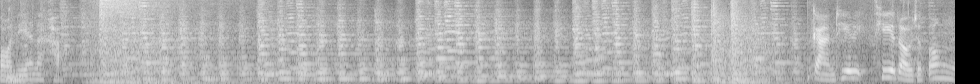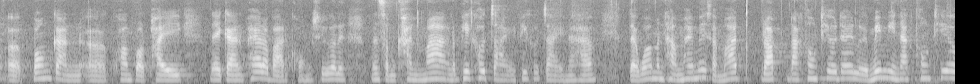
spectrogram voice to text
ตอนนี้แหละค่ะ การที่ที่เราจะต้องเออป้องกันเอ่อความปลอดภัยในการแพร่ระบาดของเชื้อเลยมันสำคัญมากนะพี่เข้าใจพี่เข้าใจนะคะแต่ว่ามันทำให้ไม่สามารถรับนักท่องเที่ยวได้เลย ไม่มีนักท่องเที่ยว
